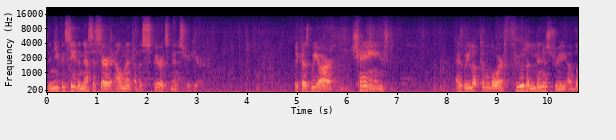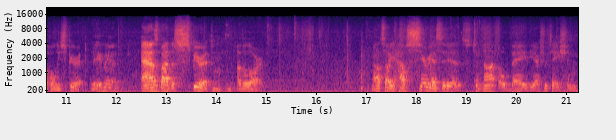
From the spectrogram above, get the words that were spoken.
Then you can see the necessary element of the Spirit's ministry here, because we are changed as we look to the Lord through the ministry of the Holy Spirit Amen. as by the Spirit mm-hmm. of the Lord. Now I'll tell you how serious it is to not obey the exhortation.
